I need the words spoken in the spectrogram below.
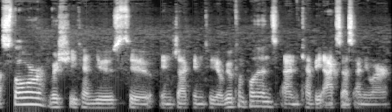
a store which you can use to inject into your Vue components and can be accessed anywhere.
